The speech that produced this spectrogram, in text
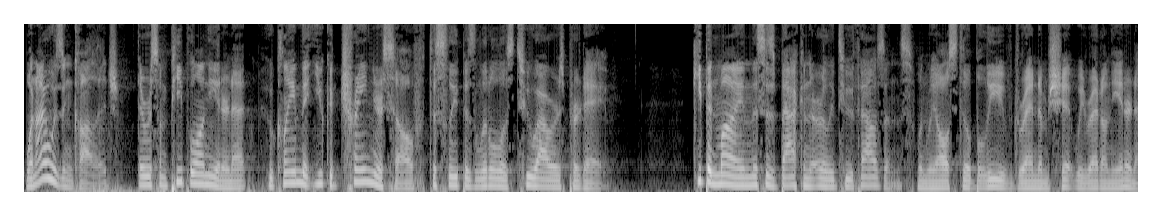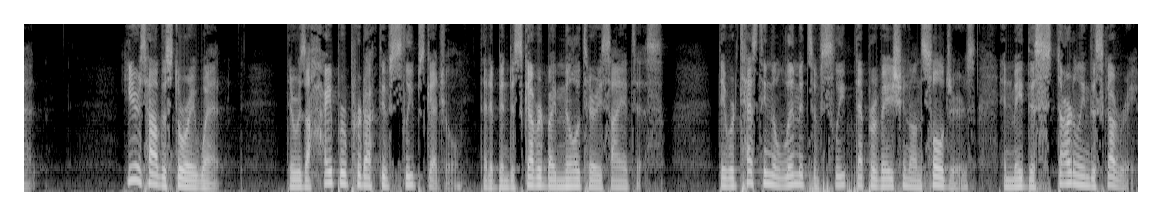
When I was in college, there were some people on the internet who claimed that you could train yourself to sleep as little as two hours per day. Keep in mind, this is back in the early 2000s when we all still believed random shit we read on the internet. Here's how the story went there was a hyperproductive sleep schedule that had been discovered by military scientists. They were testing the limits of sleep deprivation on soldiers and made this startling discovery.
